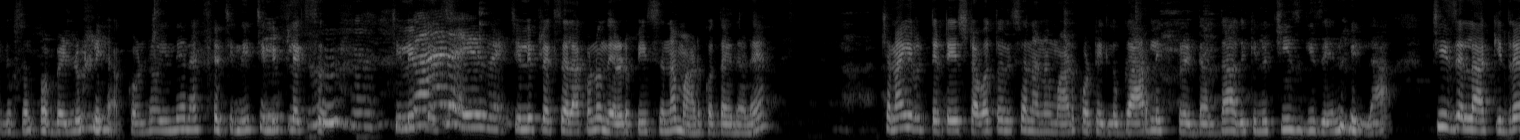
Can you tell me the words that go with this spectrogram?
ಇದಕ್ಕೆ ಸ್ವಲ್ಪ ಬೆಳ್ಳುಳ್ಳಿ ಹಾಕ್ಕೊಂಡು ಇನ್ನೇನು ಹಾಕ್ತಾ chilli chilli flakes. Chilli flakes. Chilli ಫ್ಲೆಕ್ಸಲ್ಲಿ ಹಾಕ್ಕೊಂಡು ಹಾಕೊಂಡು ಒಂದು ಎರಡು ಪೀಸನ್ನು ಮಾಡ್ಕೊತಾ ಇದ್ದಾಳೆ. ಚೆನ್ನಾಗಿರುತ್ತೆ ಟೇಸ್ಟ್ ಅವತ್ತೊಂದು ದಿವಸ ನನಗೆ ಮಾಡಿಕೊಟ್ಟಿದ್ಲು ಗಾರ್ಲಿಕ್ ಬ್ರೆಡ್ ಅಂತ. ಅದಕ್ಕಿನ್ನು ಚೀಸ್ ಗೀಸ್ ಏನೂ ಇಲ್ಲ. ಚೀಸ್ ಎಲ್ಲ ಹಾಕಿದರೆ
